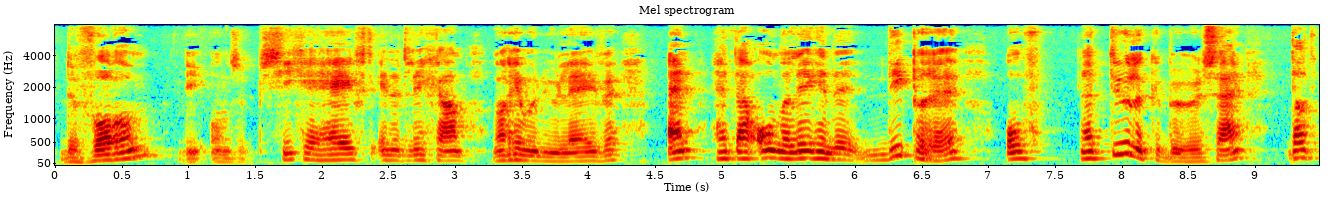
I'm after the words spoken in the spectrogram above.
de vorm die onze psyche heeft in het lichaam waarin we nu leven en het daaronderliggende diepere of natuurlijke bewustzijn dat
